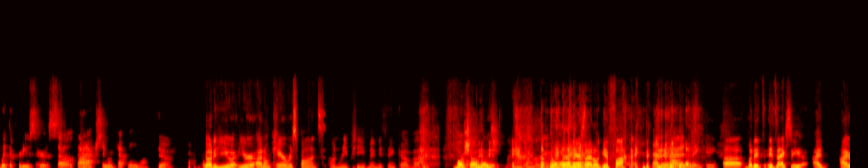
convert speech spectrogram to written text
with the producers. So that actually worked out really well. Yeah. Go to you. Your I don't care response on repeat made me think of uh, Marshawn Lynch. the whole years I don't get fined. That's what I was thinking. uh, but it's it's actually I I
